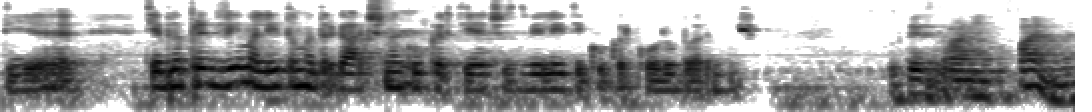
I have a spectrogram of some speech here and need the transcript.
ti je, ti je bila pred dvema letoma drugačna, kot ti je čez dve leti, ko karkoli obrneš. Po tej strani je pa fajn, ne?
